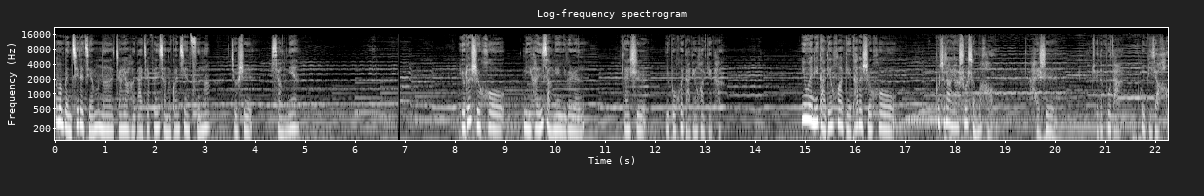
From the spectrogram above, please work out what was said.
那么本期的节目呢，将要和大家分享的关键词呢，就是想念。有的时候，你很想念一个人，但是你不会打电话给他，因为你打电话给他的时候，不知道要说什么好，还是觉得不打会比较好。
